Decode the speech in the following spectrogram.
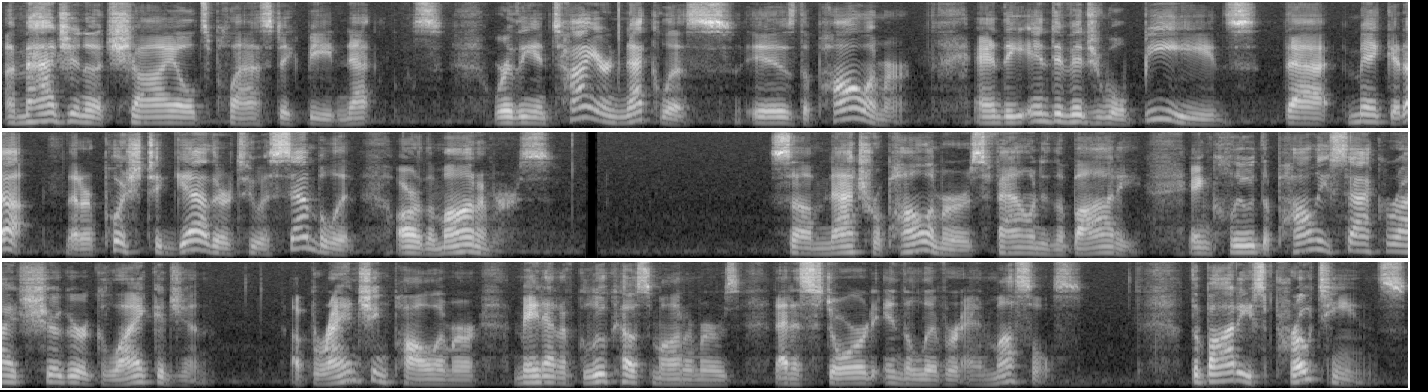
imagine a child's plastic bead necklace, where the entire necklace is the polymer and the individual beads that make it up, that are pushed together to assemble it, are the monomers. Some natural polymers found in the body include the polysaccharide sugar glycogen, a branching polymer made out of glucose monomers that is stored in the liver and muscles. The body's proteins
